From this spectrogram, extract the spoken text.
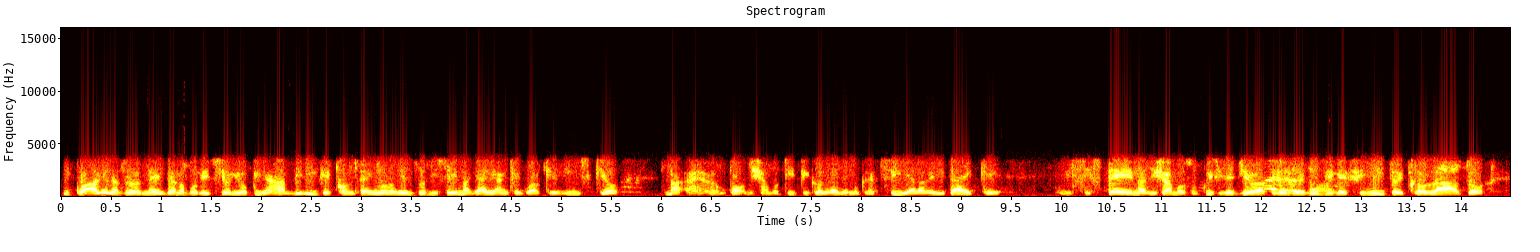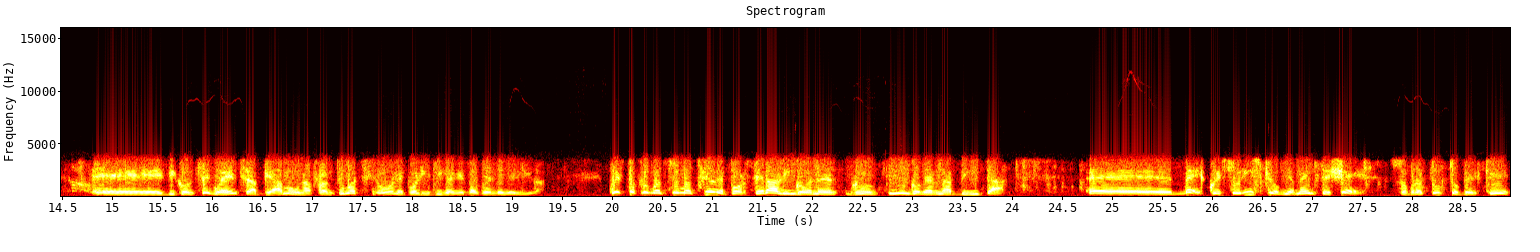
i quali naturalmente hanno posizioni opinabili che contengono dentro di sé magari anche qualche rischio, ma è un po' diciamo, tipico della democrazia. La verità è che il sistema diciamo, su cui si leggeva la Seconda Repubblica è finito, è crollato e di conseguenza abbiamo una frantumazione politica che da quello deriva. Questa frantumazione porterà all'ingovernabilità. Eh, beh, questo rischio ovviamente c'è, soprattutto perché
